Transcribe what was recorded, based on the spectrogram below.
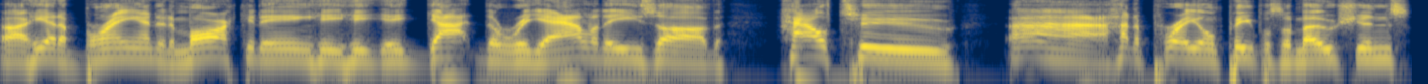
Uh, he had a brand and a marketing. He, he he got the realities of how to ah how to prey on people's emotions.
